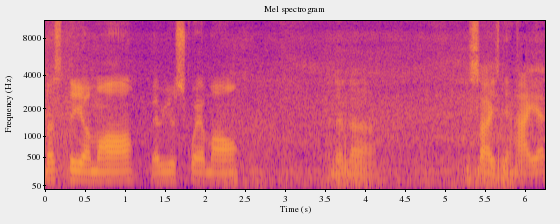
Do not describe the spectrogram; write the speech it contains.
That's the uh, mall, Bellevue Square Mall. And then uh, besides the Hyatt.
